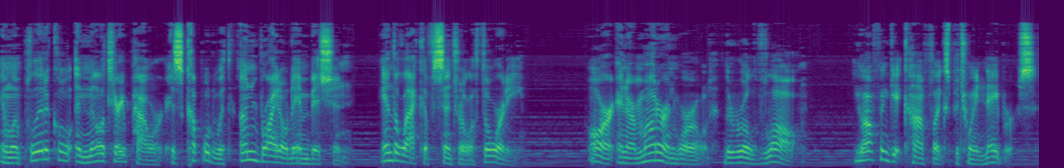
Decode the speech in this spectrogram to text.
And when political and military power is coupled with unbridled ambition and the lack of central authority, or in our modern world, the rule of law, you often get conflicts between neighbors.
